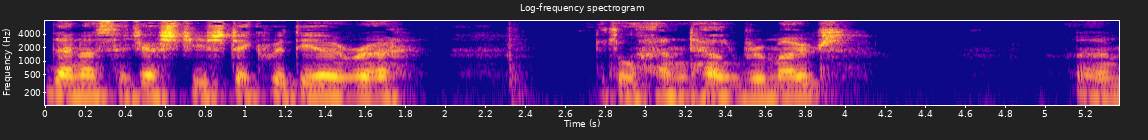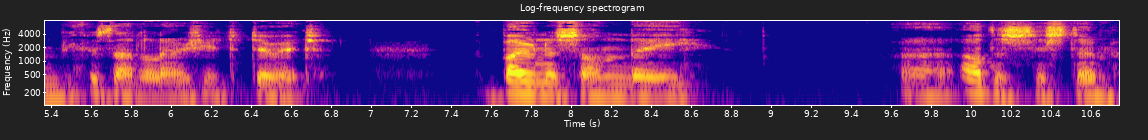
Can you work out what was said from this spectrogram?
then I suggest you stick with your uh, little handheld remote um, because that allows you to do it. The bonus on the uh, other system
